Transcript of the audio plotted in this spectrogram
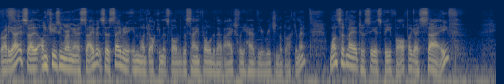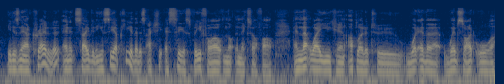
Rightio, so I'm choosing where I'm going to save it. So saving it in my documents folder, the same folder that I actually have the original document. Once I've made it to a CSV file, if I go save, it has now created it and it's saved it. And you see up here that it's actually a CSV file, not an Excel file. And that way you can upload it to whatever website or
